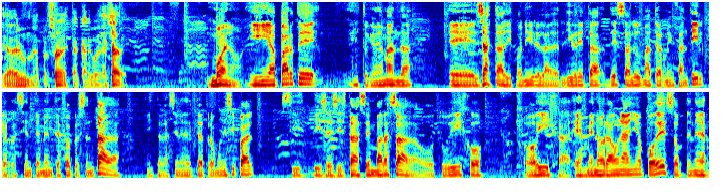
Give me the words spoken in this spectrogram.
debe haber una persona que está a cargo de la llave. Bueno, y aparte, esto que me manda, eh, ya está disponible la libreta de salud materno-infantil que recientemente fue presentada en instalaciones del Teatro Municipal. Si, dice, si estás embarazada o tu hijo o hija es menor a un año, podés obtener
